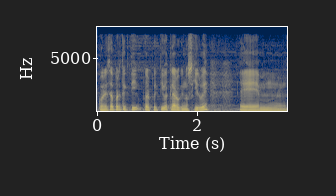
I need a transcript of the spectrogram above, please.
Con esa perspectiva, claro que no sirve. Em,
